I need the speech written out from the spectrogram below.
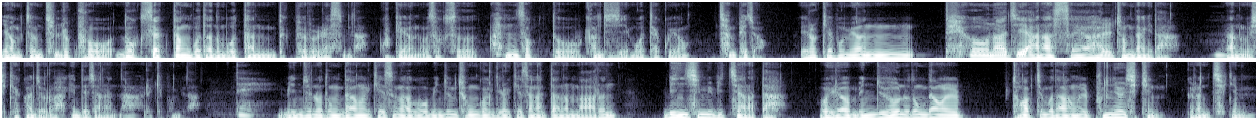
0.76% 녹색당보다도 못한 득표를 했습니다. 국회의원 의석수 한 석도 견지지 못했고요. 참패죠. 이렇게 보면 태어나지 않았어야 할 정당이다 라는 것이 객관적으로 확인되지 않았나 이렇게 봅니다. 네. 민주노동당을 계승하고 민중총궐기를 계승했다는 말은 민심이 믿지 않았다. 오히려 민주노동당을 통합진보당을 분열시킨 그런 책임.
